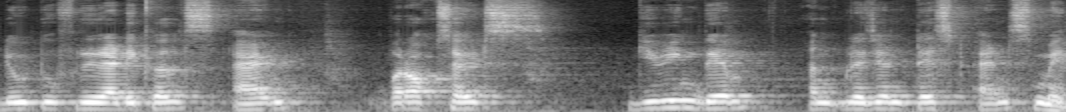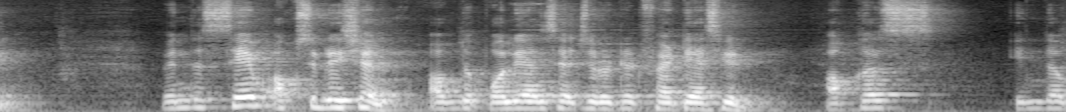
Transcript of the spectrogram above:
due to free radicals and peroxides giving them unpleasant taste and smell. When the same oxidation of the polyunsaturated fatty acid occurs in the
